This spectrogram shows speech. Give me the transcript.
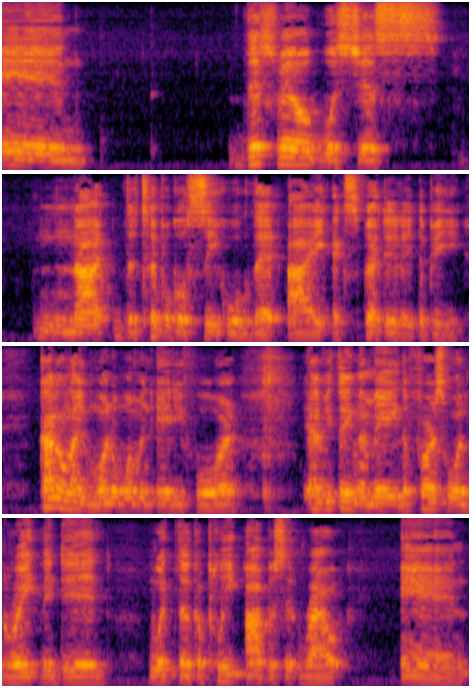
and this film was just not the typical sequel that I expected it to be kind of like Wonder Woman 84. Everything that made the first one great, they did with the complete opposite route. And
